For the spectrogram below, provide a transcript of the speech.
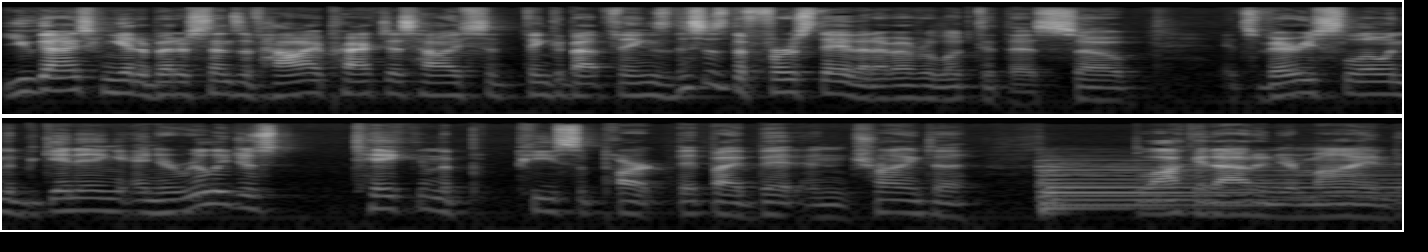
you guys can get a better sense of how I practice, how I think about things. This is the first day that I've ever looked at this, so it's very slow in the beginning, and you're really just taking the piece apart bit by bit and trying to block it out in your mind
